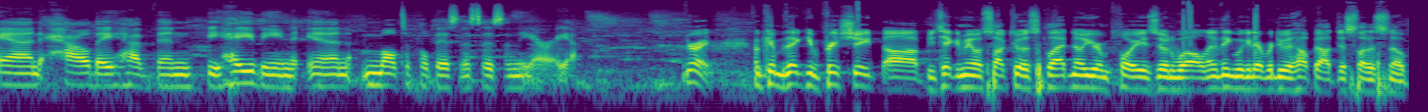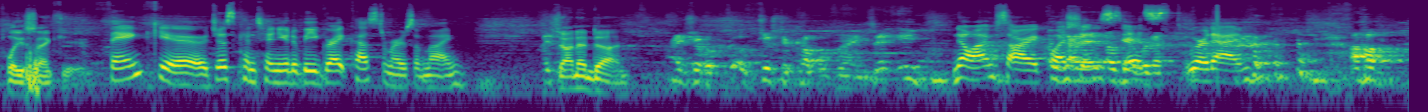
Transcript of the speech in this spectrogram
and how they have been behaving in multiple businesses in the area. All right. Okay, thank you. Appreciate uh, you taking me to talk to us. Glad to know your employee is doing well. Anything we can ever do to help out, just let us know, please. Thank you. Thank you. Just continue to be great customers of mine. Done and done. I just a, just a couple things. It, it, no, I'm sorry. Questions? Okay, we're, we're done. uh,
